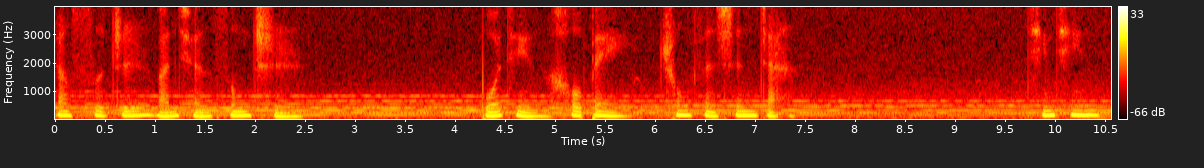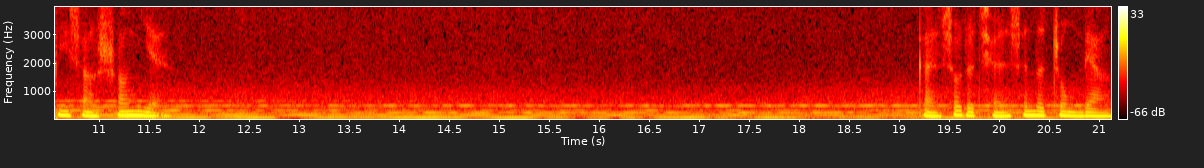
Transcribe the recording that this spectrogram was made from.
让四肢完全松弛，脖颈、后背充分伸展，轻轻闭上双眼。受着全身的重量，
